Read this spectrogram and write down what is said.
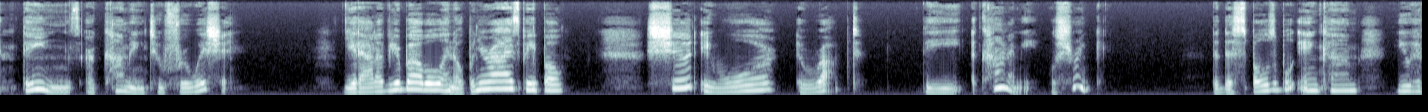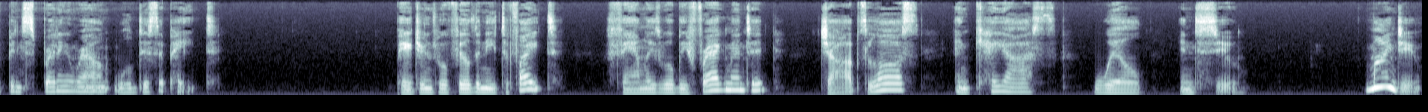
And things are coming to fruition. Get out of your bubble and open your eyes, people. Should a war erupt, the economy will shrink. The disposable income you have been spreading around will dissipate. Patrons will feel the need to fight. Families will be fragmented, jobs lost, and chaos will ensue. Mind you,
